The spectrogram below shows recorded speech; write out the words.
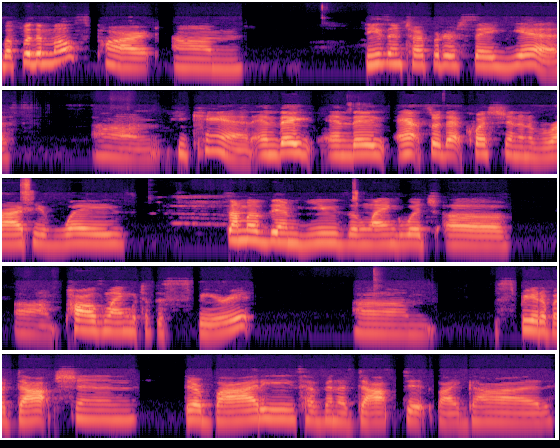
But for the most part, um, these interpreters say yes, um, he can, and they and they answer that question in a variety of ways. Some of them use the language of um, Paul's language of the Spirit, um, the spirit of adoption. Their bodies have been adopted by God.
